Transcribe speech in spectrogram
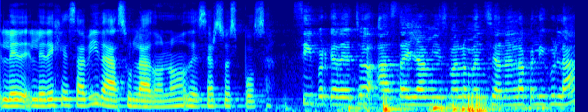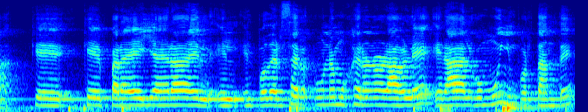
le, deje esa vida a su lado, ¿no? De ser su esposa. Sí, porque de hecho hasta ella misma lo menciona en la película, que, que para ella era el, el, poder ser una mujer honorable, era algo muy importante.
